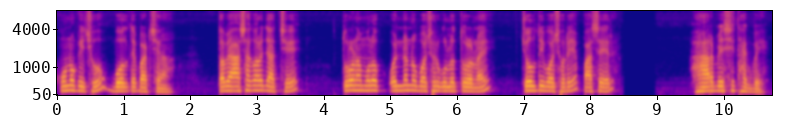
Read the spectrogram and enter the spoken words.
কোনো কিছু বলতে পারছে না। তবে আশা করা যাচ্ছে, তুলনামূলক অন্যান্য বছরগুলোর তুলনায় চলতি বছরে পাশের হার বেশি থাকবে।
